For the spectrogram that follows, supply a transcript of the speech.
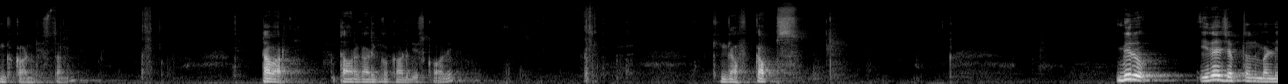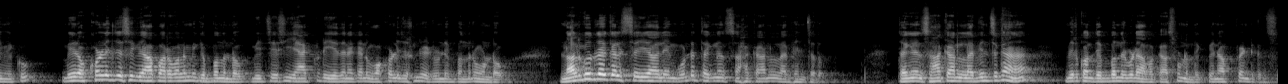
ఇంకొక తీస్తాను. టవర్. టవర్ కార్డు ఇంకో కార్డు తీసుకోవాలి. King of cups. మీరు ఇదే చెప్తుంది మళ్ళీ మీకు. మీరు ఒక్కళ్ళు చేసే వ్యాపారం వల్ల మీకు ఇబ్బంది ఉండవు. మీరు చేసే యాక్టివిటీ ఏదైనా కానీ ఒక్కళ్ళు చేసుకుంటే ఎటువంటి ఇబ్బందులు ఉండవు. నలుగురితో కలిసి చేయాలి అనుకుంటే తగిన సహకారం లభించదు. తగిన సహకారం లభించగా మీరు కొంత ఇబ్బంది పడే అవకాశం ఉంటుంది క్వీన్ ఆఫ్ పెంటికల్స్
